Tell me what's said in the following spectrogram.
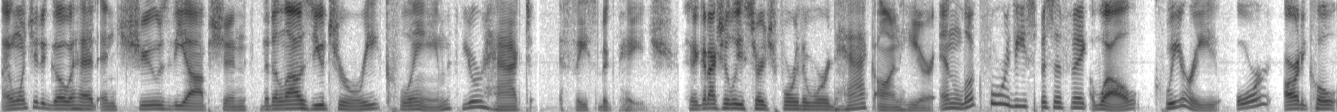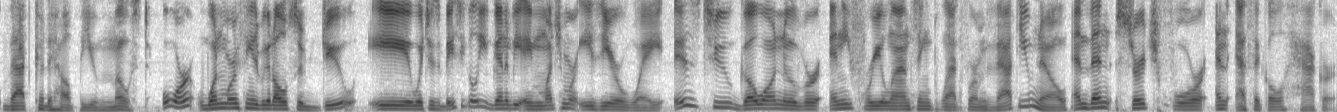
I want you to go ahead and choose the option that allows you to reclaim your hacked Facebook page. So you could actually search for the word hack on here and look for the specific, well, query or article that could help you most. Or one more thing that we could also do, eh, which is basically going to be a much more easier way, is to go on over any freelancing platform that you know and then search for an ethical hacker.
